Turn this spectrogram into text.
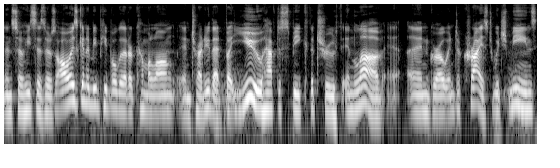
And so he says there's always going to be people that are come along and try to do that, but you have to speak the truth in love and grow into Christ, which means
